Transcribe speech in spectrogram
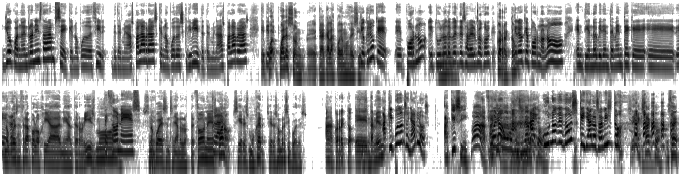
yo cuando entro en Instagram sé que no puedo decir determinadas palabras, que no puedo escribir determinadas palabras, que ¿Cu- tiene... ¿Cuáles son? Eh, que acá las podemos decir. Yo creo que eh, porno, y tú lo debes de saber mejor que... Correcto. Creo que porno no. Entiendo evidentemente que... eh, eh, No puedes hacer apología ni al terrorismo. Pezones. Sí. No puedes enseñar los pezones. Claro. Bueno, si eres mujer, si eres hombre, sí puedes. Ah, correcto. Eh, sí. También... Aquí puedo enseñarlos. Aquí sí. Ah, Aquí fíjate. podemos enseñar hay uno de dos que ya los ha visto. Sí, exacto. O sea,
